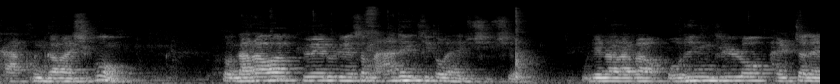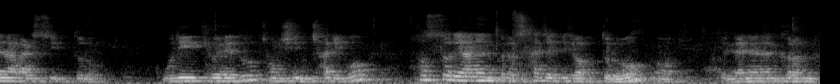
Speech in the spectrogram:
다 건강하시고 또 나라와 교회를 위해서 많은 기도해 주십시오. 우리나라가 옳은 길로 발전해 나갈 수 있도록 우리 교회도 정신 차리고 헛소리하는 그런 사제들이 없도록 어, 내년에는 그런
